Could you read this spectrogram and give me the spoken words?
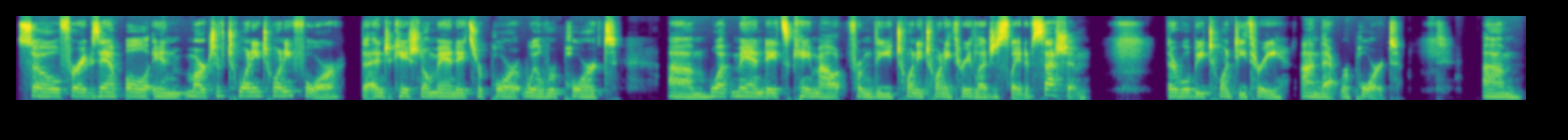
So, for example, in March of 2024, the Educational Mandates Report will report um, what mandates came out from the 2023 legislative session. There will be 23 on that report. Um,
